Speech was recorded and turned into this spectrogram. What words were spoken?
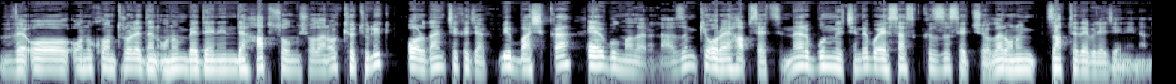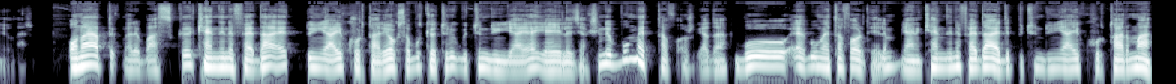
ve o onu kontrol eden onun bedeninde hapsolmuş olan o kötülük oradan çıkacak. Bir başka ev bulmaları lazım ki oraya hapsetsinler. Bunun için de bu esas kızı seçiyorlar. Onun zapt edebileceğine inanıyorlar ona yaptıkları baskı kendini feda et dünyayı kurtar yoksa bu kötülük bütün dünyaya yayılacak. Şimdi bu metafor ya da bu e, bu metafor diyelim yani kendini feda edip bütün dünyayı kurtarma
